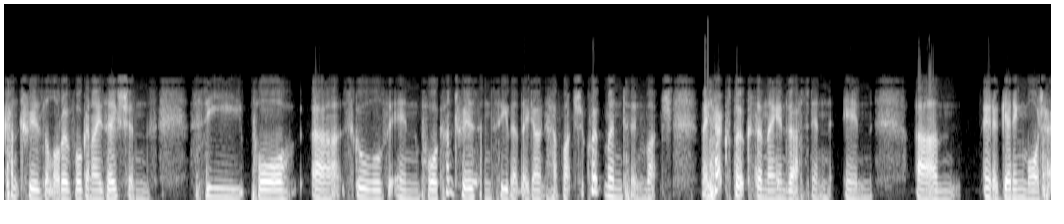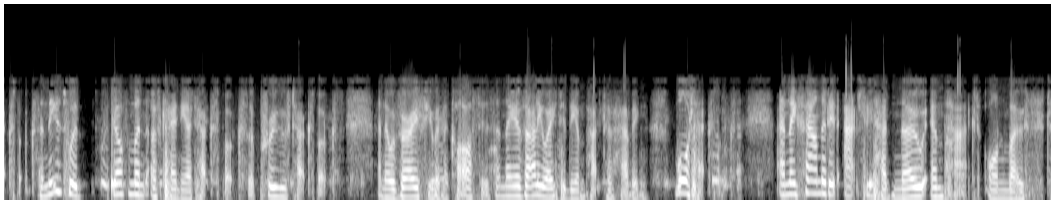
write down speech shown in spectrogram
countries, a lot of organizations see poor uh, schools in poor countries and see that they don't have much equipment and much textbooks, and they invest in in um, you know getting more textbooks. And these were government of Kenya textbooks, approved textbooks, and there were very few in the classes, and they evaluated the impact of having more textbooks. And they found that it actually had no impact on most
